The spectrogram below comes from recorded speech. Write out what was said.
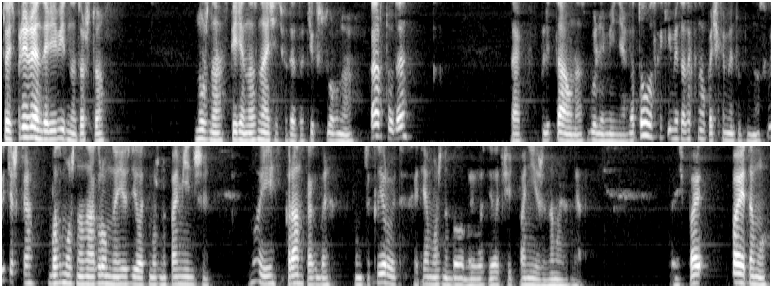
то есть при рендере видно то, что нужно переназначить вот эту текстурную карту, да. Так, плита у нас более-менее готова с какими-то кнопочками. Тут у нас вытяжка. Возможно, она огромная, ее сделать можно поменьше. Ну и кран как бы функционирует, хотя можно было бы его сделать чуть пониже, на мой взгляд. То есть по, поэтому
